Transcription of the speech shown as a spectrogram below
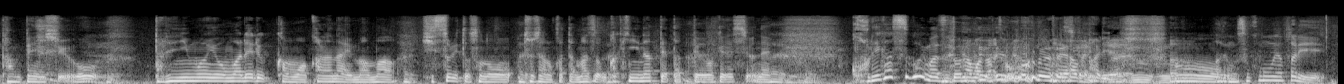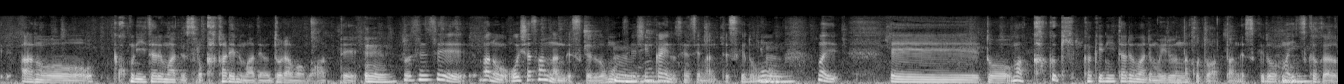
短編集を誰にも読まれるかもわからないままひっそりとその著者の方まずお書きになってたっていうわけですよね。はい。はいこれがすごいまずドラマだと思うのよやっぱり。確かにねうん。あでもそこもやっぱりあのここに至るまでその書かれるまでのドラマもあって、ええ。その先生あのお医者さんなんですけれども、うん。精神科医の先生なんですけども、うん。まあえーとまあ、書くきっかけに至るまでもいろんなことあったんですけど、まあ、いつかが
